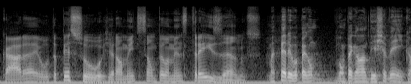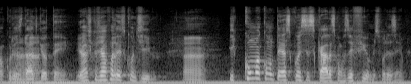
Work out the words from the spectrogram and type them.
cara é outra pessoa. Geralmente são pelo menos três anos. Mas peraí, vou pegar um- vamos pegar uma deixa bem, que é uma curiosidade Aham. que eu tenho. Eu acho que eu já falei isso contigo. Ah, E como acontece com esses caras que vão fazer filmes, por exemplo?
